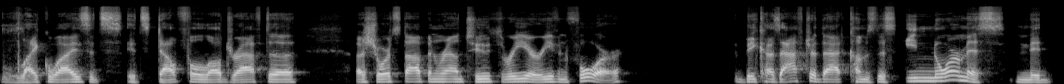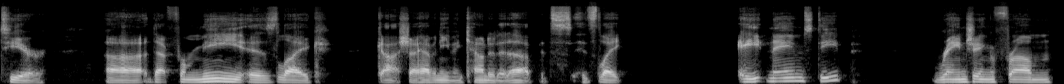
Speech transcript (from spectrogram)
likewise, it's it's doubtful I'll draft a a shortstop in round two, three, or even four. Because after that comes this enormous mid tier uh, that for me is like, gosh, I haven't even counted it up. It's it's like eight names deep, ranging from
